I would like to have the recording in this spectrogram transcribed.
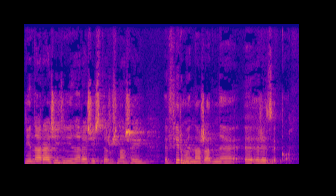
nie narazić i nie narazić też naszej firmy na żadne y, ryzyko.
